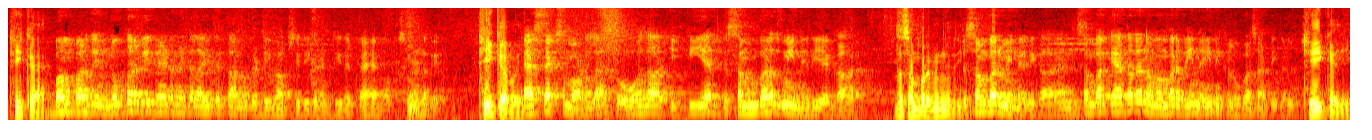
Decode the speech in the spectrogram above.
ਠੀਕ ਹੈ। ਬੰਪਰ ਦੀ ਨੁੱਕਰ ਵੀ ਪੇਂਟ ਨਿਕਲ ਆਈ ਤੇ ਤੁਹਾਨੂੰ ਗੱਡੀ ਵਾਪਸੀ ਦੀ ਗਾਰੰਟੀ ਦੇ ਪੈਸੇ ਵਾਪਸ ਮਿਲਣਗੇ। ਠੀਕ ਹੈ ਬਈ। SX ਮਾਡਲ ਹੈ 2021 ਹੈ ਦਸੰਬਰ ਮਹੀਨੇ ਦੀ ਇਹ ਕਾਰ ਹੈ। ਦਸੰਬਰ ਮਹੀਨੇ ਦੀ। ਦਸੰਬਰ ਮਹੀਨੇ ਦੀ ਕਾਰ ਹੈ। ਦਸੰਬਰ ਕਹਿਤਾ ਤਾਂ ਨਵੰਬਰ ਵੀ ਨਹੀਂ ਨਿਕਲੂਗਾ ਸਾਡੀ ਗੱਲ। ਠੀਕ ਹੈ ਜੀ।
